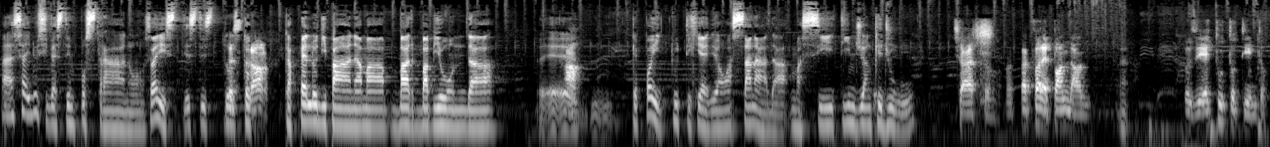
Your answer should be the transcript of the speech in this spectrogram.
Ah, sai, lui si veste un po' strano, sai, sti- sti- sto, sto strano. cappello di Panama, barba bionda, eh, Ah. che poi tutti chiedono, ma Sanada, ma si tinge anche giù? Certo, per fare pandan. Eh. Così, è tutto tinto.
